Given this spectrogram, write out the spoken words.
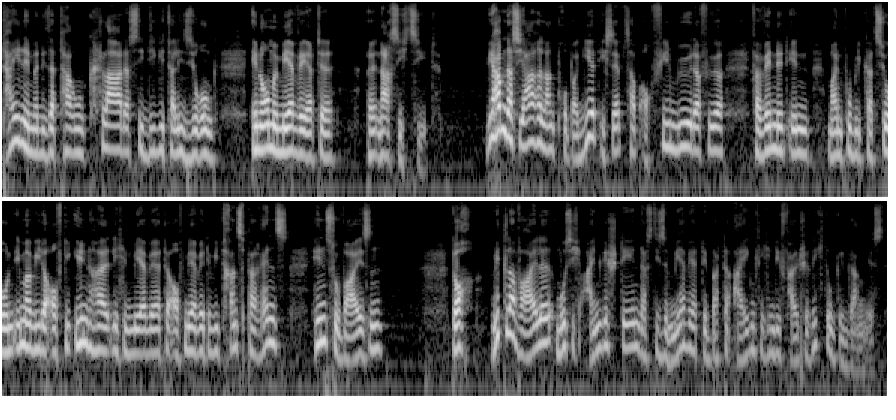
Teilnehmer dieser Tagung klar, dass die Digitalisierung enorme Mehrwerte äh, nach sich zieht. Wir haben das jahrelang propagiert. Ich selbst habe auch viel Mühe dafür verwendet in meinen Publikationen, immer wieder auf die inhaltlichen Mehrwerte, auf Mehrwerte wie Transparenz hinzuweisen. Doch Mittlerweile muss ich eingestehen, dass diese Mehrwertdebatte eigentlich in die falsche Richtung gegangen ist.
